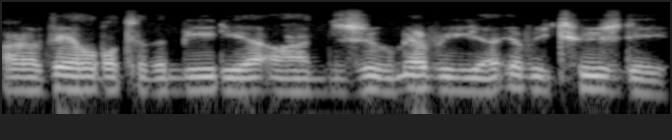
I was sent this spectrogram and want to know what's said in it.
are available to the media on Zoom every uh, every Tuesday,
